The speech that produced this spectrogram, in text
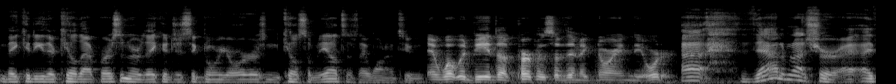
They could either kill that person, or they could just ignore your orders and kill somebody else if they wanted to. And what would be the purpose of them ignoring the order? Uh, that I'm not sure. I, I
